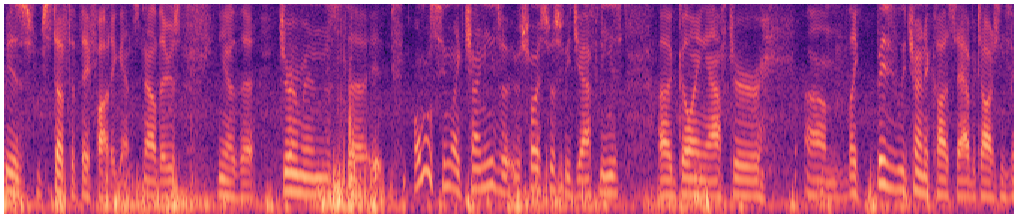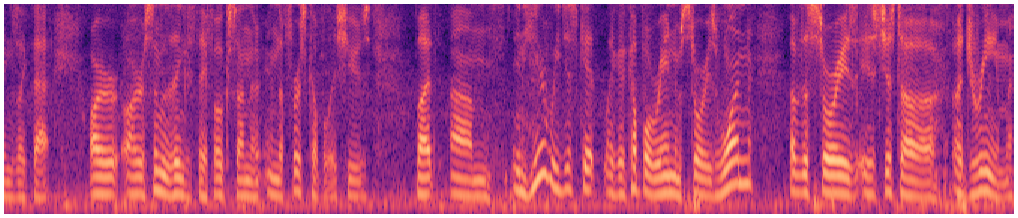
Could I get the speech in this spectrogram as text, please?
is stuff that they fought against. Now there's, you know, the Germans, the it almost seemed like Chinese, but it was probably supposed to be Japanese, uh, going after, um, like basically trying to cause sabotage and things like that. Are are some of the things that they focused on the, in the first couple issues. But um, in here, we just get like a couple random stories. One of the stories is just a, a dream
